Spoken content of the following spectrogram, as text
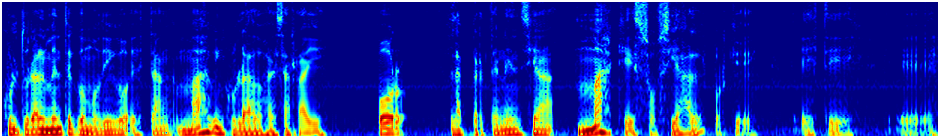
culturalmente, como digo, están más vinculados a esa raíz por la pertenencia más que social, porque este, eh,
